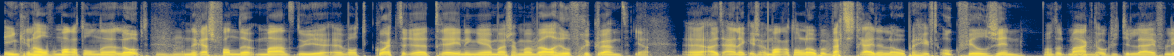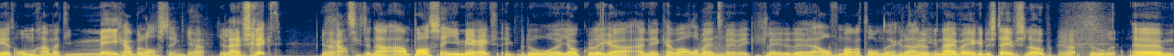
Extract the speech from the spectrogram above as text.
één keer een halve marathon eh, loopt. Mhm. En de rest van de maand doe je eh, wat kortere trainingen, maar zeg maar wel heel frequent. Ja. Eh, uiteindelijk is een marathon lopen, wedstrijden lopen, heeft ook veel zin. Want het maakt Mhm. ook dat je lijf leert omgaan met die megabelasting. Ja. Je lijf schrikt, Ja. gaat zich daarna aanpassen. En je merkt, ik bedoel, eh, jouw collega en ik hebben allebei Mhm. twee weken geleden de halve marathon eh, gedaan Ja. hier in Nijmegen, de Stevensloop. Ja, hulde. Ehm,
